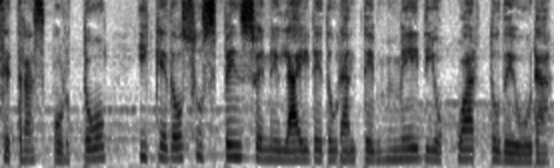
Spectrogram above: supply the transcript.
se transportó y quedó suspenso en el aire durante medio cuarto de hora.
